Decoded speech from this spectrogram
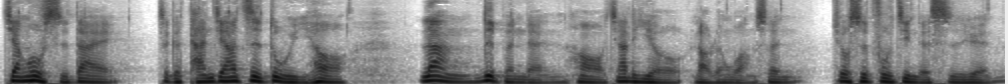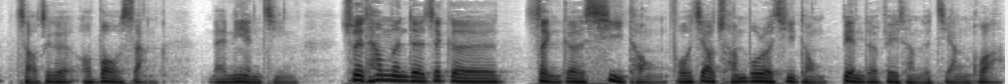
江户时代这个檀家制度以后，让日本人哈家里有老人往生，就是附近的寺院找这个欧巴桑来念经。所以他们的这个整个系统，佛教传播的系统变得非常的僵化。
